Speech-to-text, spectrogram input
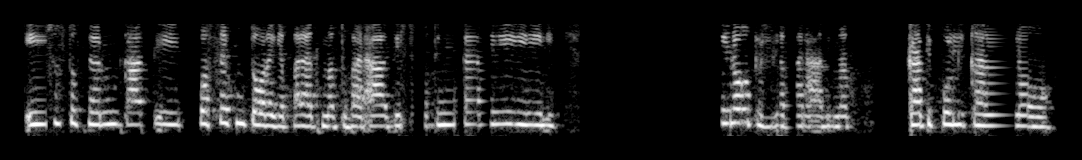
ίσως το θεωρούν κάτι, πώς έχουν τώρα για παράδειγμα το παράδεισο, ότι είναι κάτι τους για παράδειγμα, κάτι πολύ καλό.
